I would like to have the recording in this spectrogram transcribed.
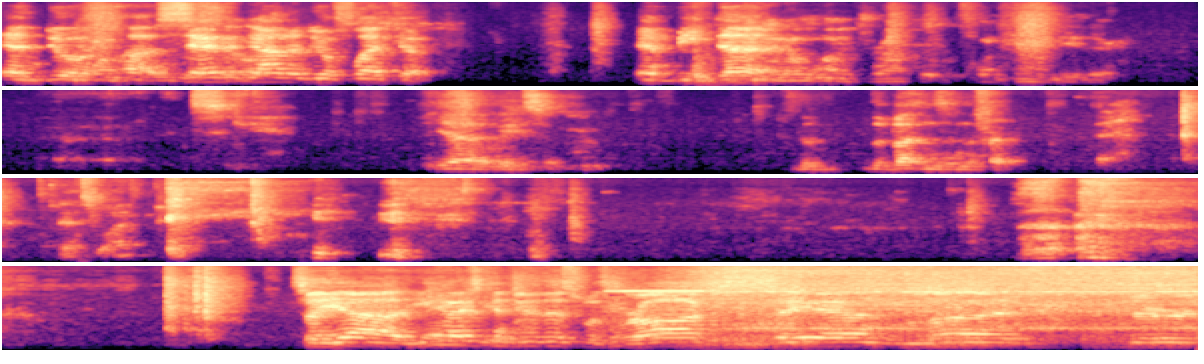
and do a uh, sand it down and do a flat coat and be done. I don't want to drop it with one hand either. Let's see. Yeah, Wait a second. the, the buttons in the front. That's why. So yeah, you guys can do this with rocks, sand, mud, dirt,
